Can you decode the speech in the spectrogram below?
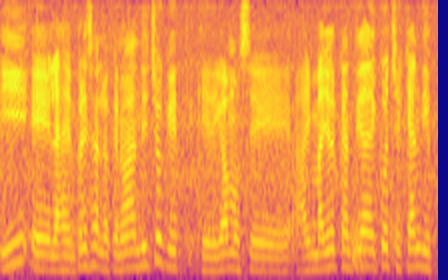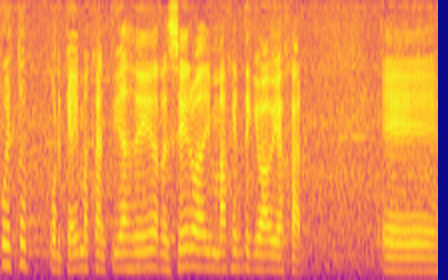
y eh, las empresas lo que nos han dicho que, que digamos, eh, hay mayor cantidad de coches que han dispuesto porque hay más cantidad de reserva, hay más gente que va a viajar. Eh,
